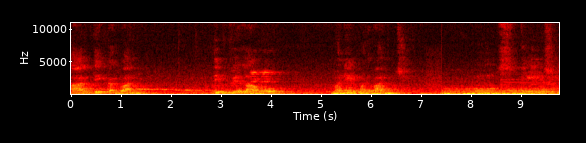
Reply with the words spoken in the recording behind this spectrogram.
આરતી કરવાનું દિવ્ય લાભો મને મળવાનો છે. હું સુખી છું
